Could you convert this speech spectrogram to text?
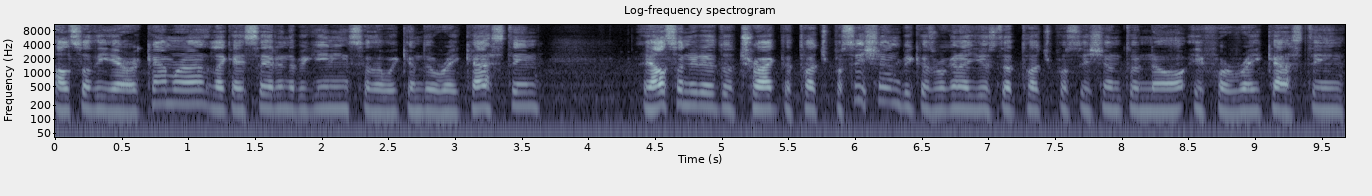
Also the AR camera, like I said in the beginning, so that we can do ray casting. I also needed to track the touch position because we're going to use the touch position to know if our raycasting,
